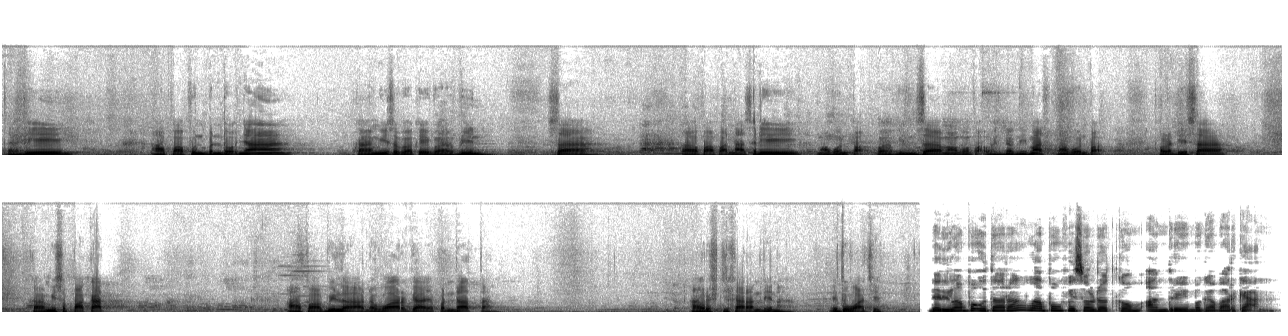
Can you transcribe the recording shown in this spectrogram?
Jadi apa pun bentuknya kami sebagai Babin Sa uh, Papan Nasri maupun Pak Babinsa maupun Pak Wajib Dimas maupun Pak Kepala Desa kami sepakat apabila ada warga yang pendatang harus dikarantina itu wajib. Dari Lampung Utara, lampungvisual.com, Andre mengabarkan.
